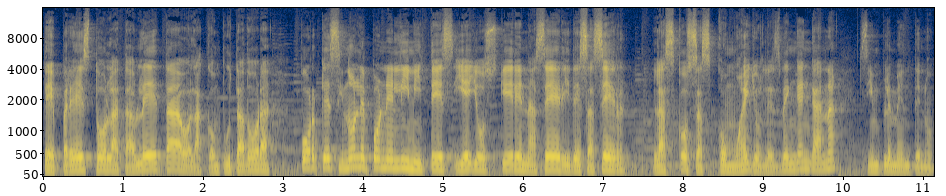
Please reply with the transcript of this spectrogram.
te presto la tableta o la computadora, porque si no le ponen límites y ellos quieren hacer y deshacer, las cosas como a ellos les venga en gana, simplemente no.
